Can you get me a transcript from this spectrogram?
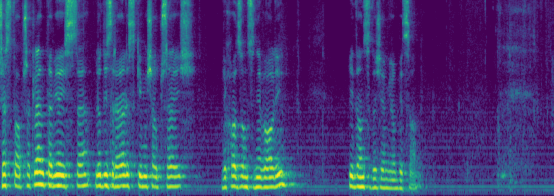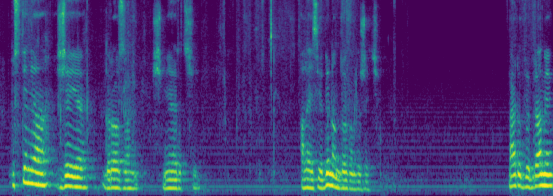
Przez to przeklęte miejsce lud izraelski musiał przejść wychodząc z niewoli, idąc do ziemi obiecanej. Pustynia zieje grozą śmierci, ale jest jedyną drogą do życia. Naród wybrany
